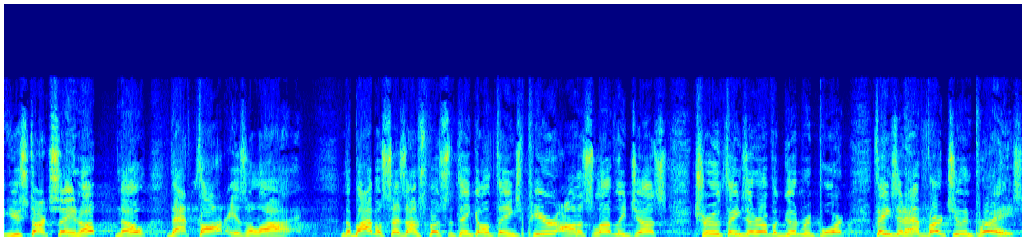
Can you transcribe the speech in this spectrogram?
you start saying, oh, no, that thought is a lie. The Bible says I'm supposed to think on things pure, honest, lovely, just, true, things that are of a good report, things that have virtue and praise.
